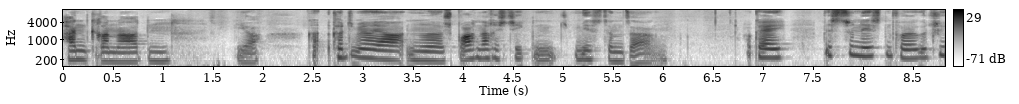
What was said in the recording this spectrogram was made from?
Handgranaten? Ja. K könnt ihr mir ja eine Sprachnachricht schicken und mir es dann sagen. Okay, bis zur nächsten Folge. Tschüss.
